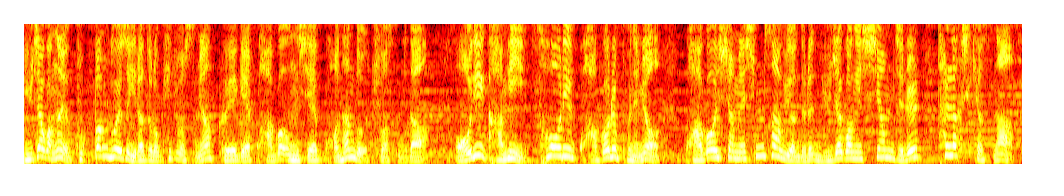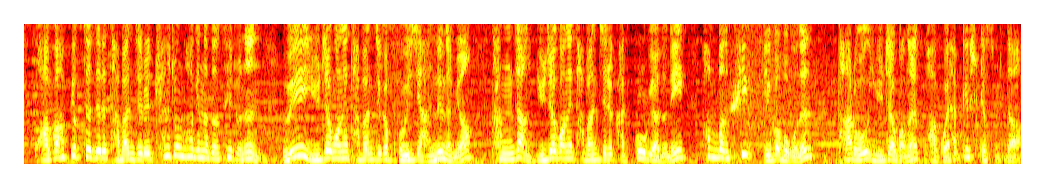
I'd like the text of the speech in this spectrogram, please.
유자광을 국방부에서 일하도록 해주었으며 그에게 과거 응시의 권한도 주었습니다. 어디 감히 서울이 과거를 보내며 과거 시험의 심사위원들은 유자광의 시험지를 탈락시켰으나 과거 합격자들의 답안지를 최종 확인하던 세조는 왜 유자광의 답안지가 보이지 않느냐며 당장 유자광의 답안지를 갖고 오게 하더니 한번 휙 읽어보고는 바로 유자광을 과거에 합격시켰습니다.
